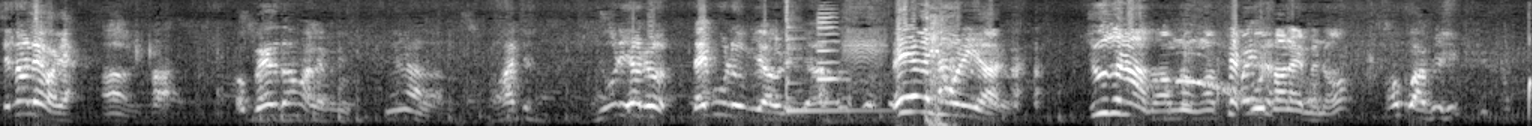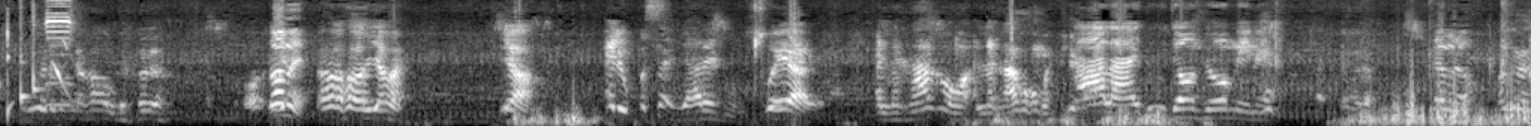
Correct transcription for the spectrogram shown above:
ကျွန်တော်လဲပါဗျာဟာဟုတ်ဘယ်သွားမှလဲမသိရှင်းလာလားဘူးဟာယူရီကတော့လိုက်ဖို့လို့မရဘူးလေဗျာဘေးကယူရရယူဇနာသွားမလို့ငါဖက်ပို့ထားလိုက်မယ်နော်ဟုတ်ပါပြီယူရီကဟောက်တယ်သွားမယ်ဟောရပါရအဲ့လိုပတ်ဆက်ရတဲ့ကိုဆွဲရတယ် အလကားကောင်ကအလကားကောင်မဖြစ်လာလာသူ့အကြောင်းပြောမနေနဲ့ဆက်မလို့ဟုတ်ကဲ့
